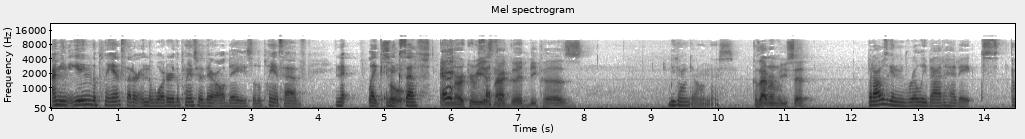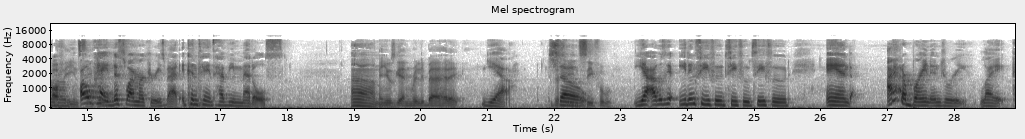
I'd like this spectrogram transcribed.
I mean, eating the plants that are in the water, the plants are there all day. So the plants have, an, like, an so? excess. and mercury is not good because We gonna get on this. because I remember you said But I was getting really bad headaches. Off Um, eating okay, this is why mercury is bad. It contains heavy metals. Um, and you was getting really bad headache yeah. just so eating seafood. yeah, I was get- eating seafood, seafood, seafood, and I had a brain injury like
